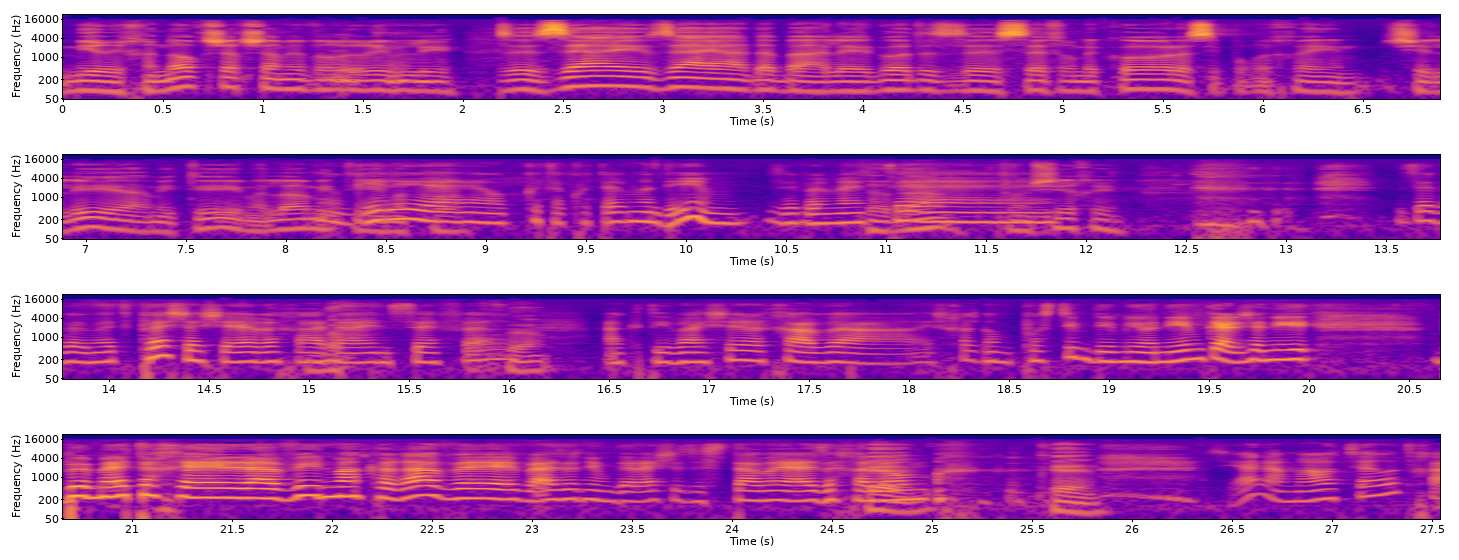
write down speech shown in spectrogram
מירי חנוך, שעכשיו מבררים אוקיי. לי. זה, זה, זה היעד הבא, לאגוד איזה ספר מכל הסיפורי חיים. שלי, האמיתיים, הלא אמיתיים, גילי, הכל. אה, אתה כותב מדהים. זה באמת... תודה, אה, תמשיכי. זה באמת פשע שאין לך נכון. עדיין ספר. כן. הכתיבה שלך, ויש לך גם פוסטים דמיוניים כאלה, שאני במתח להבין מה קרה, ואז אני מגלה שזה סתם היה איזה חלום. כן. אז יאללה, מה עוצר אותך?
